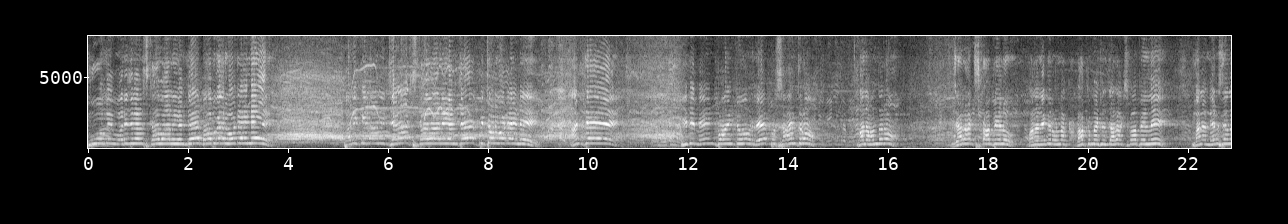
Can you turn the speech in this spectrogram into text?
భూమి ఒరిజినల్స్ కావాలి అంటే బాబు గారు ఓటేయండి. పనికిరాని జెరాక్స్ కావాలి అంటే పిచ్చోడు ఓటేయండి. అంతే. ఇది మెయిన్ పాయింట్. రేపు సాయంత్రం మనం అందరం జెరాక్స్ కాపీలు మన దగ్గర ఉన్న డాక్యుమెంట్లు జెరాక్స్ కాపీల్ని మన నిరసన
